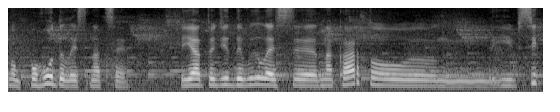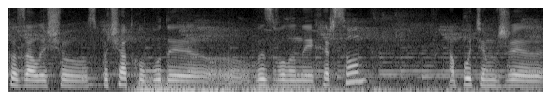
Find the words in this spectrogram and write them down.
ну, погодились на це. Я тоді дивилась е, на карту, і всі казали, що спочатку буде е, визволений Херсон, а потім вже е,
